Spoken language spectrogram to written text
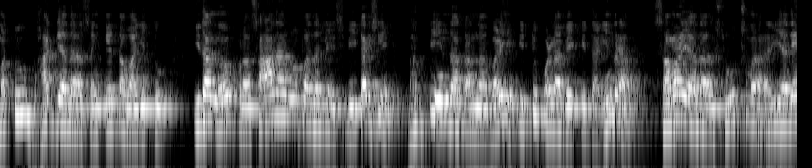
ಮತ್ತು ಭಾಗ್ಯದ ಸಂಕೇತವಾಗಿತ್ತು. ಇದನ್ನು ಪ್ರಸಾದ ರೂಪದಲ್ಲಿ ಸ್ವೀಕರಿಸಿ ಭಕ್ತಿಯಿಂದ ತನ್ನ ಬಳಿ ಇಟ್ಟುಕೊಳ್ಳಬೇಕಿದ್ದ ಇಂದ್ರ ಸಮಯದ ಸೂಕ್ಷ್ಮ ಅರಿಯದೆ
